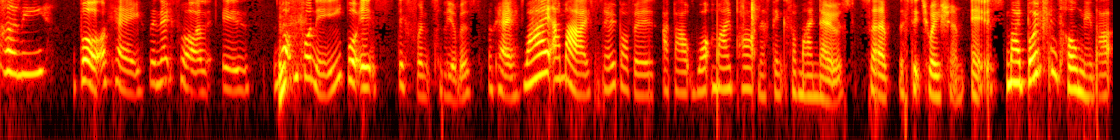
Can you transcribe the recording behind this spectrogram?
honey. But okay, the next one is not funny, but it's different to the others. Okay, why am I so bothered about what my partner thinks of my nose? So, the situation is my boyfriend told me that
